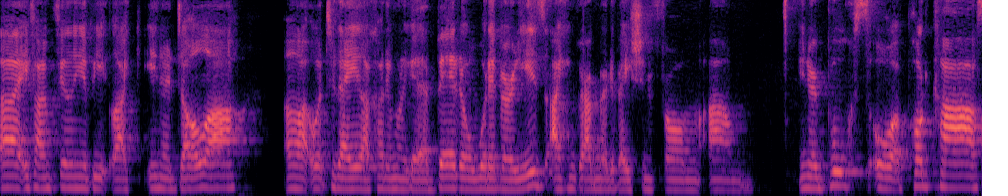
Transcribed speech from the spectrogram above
uh, if I'm feeling a bit like in a dollar uh, or today, like I didn't want to get out of bed or whatever it is, I can grab motivation from, um, you know, books or a podcast.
